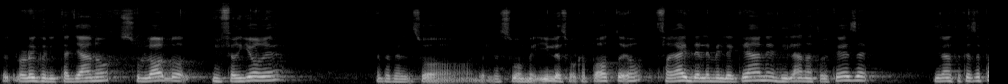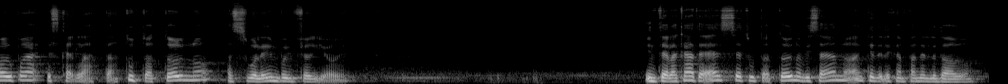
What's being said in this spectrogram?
lo leggo in italiano, sull'orlo inferiore del suo, del suo meil, del suo cappotto, farai delle melegrane di lana turchese, di lana turchese porpora e scarlatta, tutto attorno al suo lembo inferiore. Interlacate esse, tutto attorno vi saranno anche delle campanelle d'oro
